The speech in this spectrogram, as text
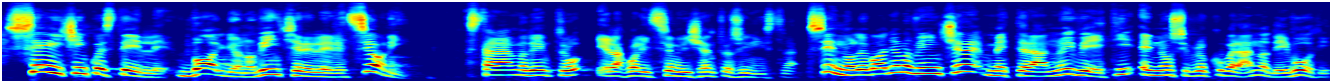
se i 5 Stelle vogliono vincere le elezioni staranno dentro la coalizione di centrosinistra. Se non le vogliono vincere, metteranno i veti e non si preoccuperanno dei voti,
